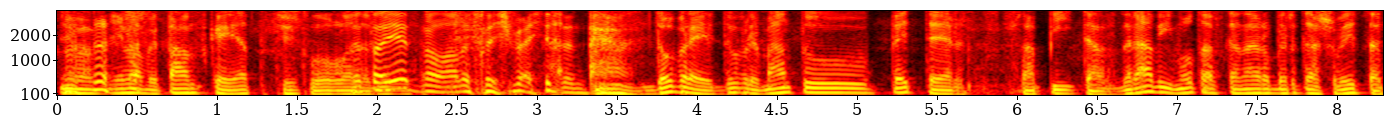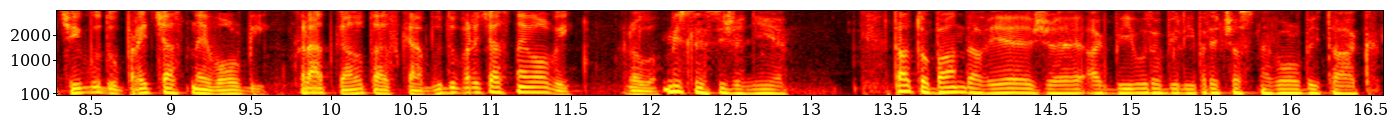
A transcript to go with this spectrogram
Nemám, nemáme pánske, ja to číslo ovládam. No to je jedno, ale to je iba jeden. Dobre, dobre, mám tu Peter sa pýta. Zdravím, otázka na Roberta Šveca. Či budú predčasné voľby? Krátka otázka. Budú predčasné voľby, Robo? Myslím si, že nie. Táto banda vie, že ak by urobili predčasné voľby, tak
